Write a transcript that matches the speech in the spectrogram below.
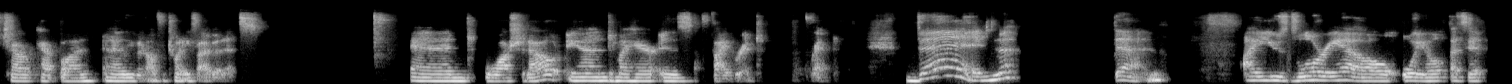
shower cap on and I leave it on for 25 minutes and wash it out. And my hair is vibrant red. Then, then I use L'Oreal oil. That's it.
